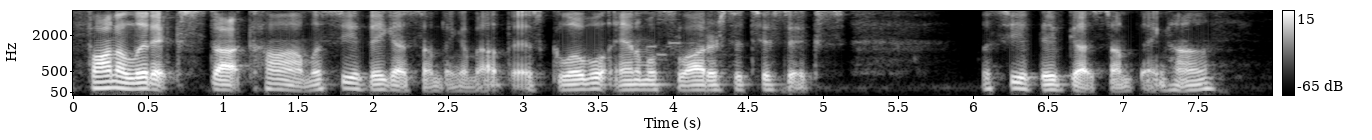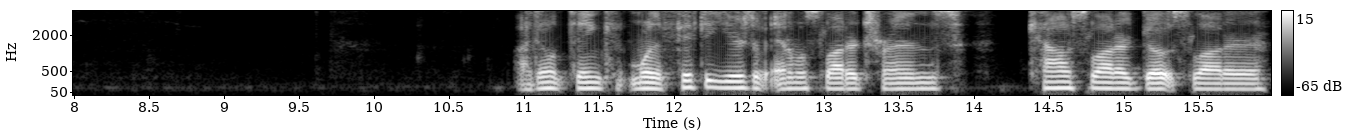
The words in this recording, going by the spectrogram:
faunalytics.com let's see if they got something about this. Global animal slaughter statistics. Let's see if they've got something huh? I don't think more than 50 years of animal slaughter trends, cow slaughter, goat slaughter.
